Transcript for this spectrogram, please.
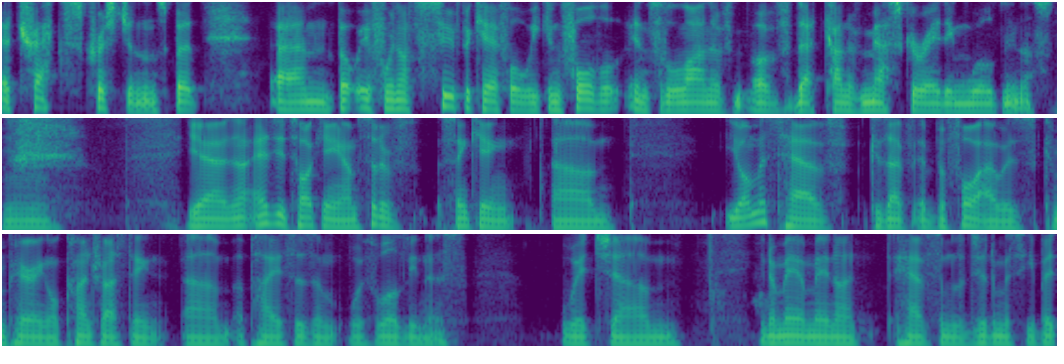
attracts christians but Um, but if we're not super careful, we can fall into the line of of that kind of masquerading worldliness. Mm. Yeah. No, as you're talking, I'm sort of thinking. Um, you almost have because I've before I was comparing or contrasting um, a pietism with worldliness, which um, you know may or may not have some legitimacy, but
